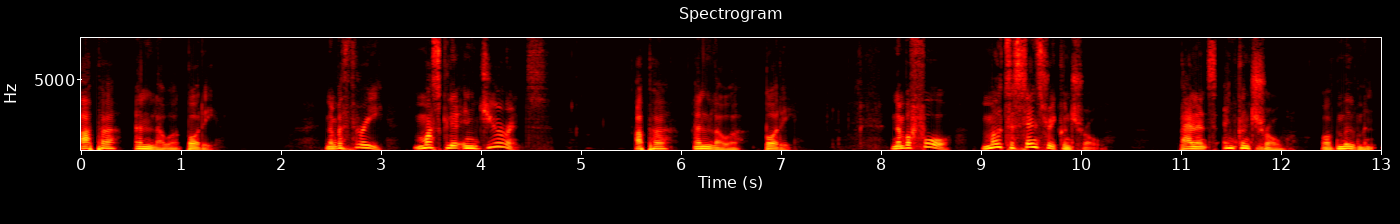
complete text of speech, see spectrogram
upper and lower body. Number three, muscular endurance, upper and lower body. Number four, motor sensory control, balance and control of movement.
